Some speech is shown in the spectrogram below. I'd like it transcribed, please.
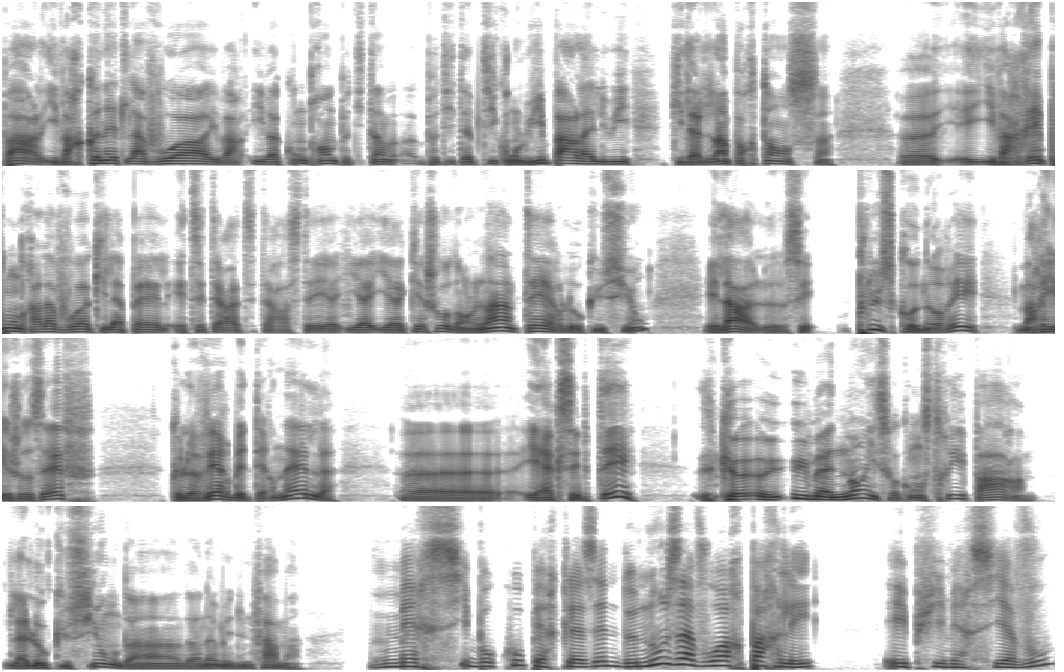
parle, il va reconnaître la voix, il va, il va comprendre petit à petit, qu'on lui parle à lui, qu'il a de l'importance, euh, et il va répondre à la voix qu'il appelle, etc., etc. Il y, a- il y a quelque chose dans l'interlocution, et là, c'est plus qu'honorer Marie et Joseph que le Verbe éternel euh, est accepté que euh, humainement il soit construit par la locution d'un homme et d'une femme. Merci beaucoup, Père Clazen, de nous avoir parlé. Et puis merci à vous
